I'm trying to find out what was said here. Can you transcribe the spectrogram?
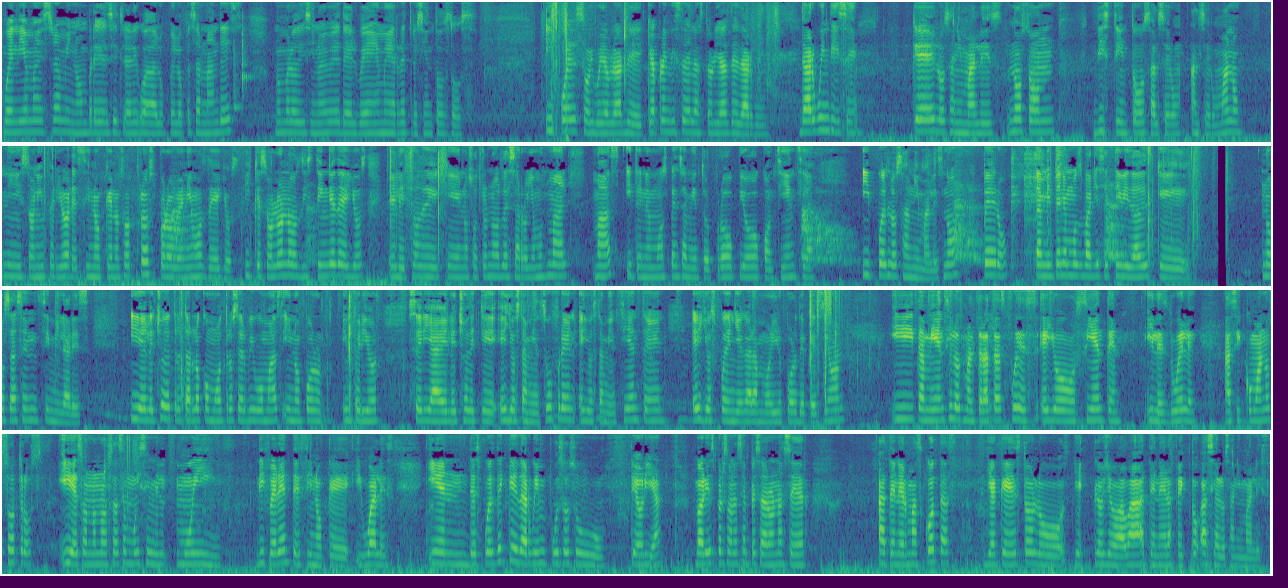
Buen día maestra, mi nombre es Itlari Guadalupe López Hernández, número 19 del BMR 302. Y pues hoy voy a hablar de qué aprendiste de las teorías de Darwin. Darwin dice que los animales no son distintos al ser, al ser humano, ni son inferiores, sino que nosotros provenimos de ellos y que solo nos distingue de ellos el hecho de que nosotros nos desarrollamos mal más y tenemos pensamiento propio, conciencia y pues los animales no, pero también tenemos varias actividades que nos hacen similares y el hecho de tratarlo como otro ser vivo más y no por inferior sería el hecho de que ellos también sufren, ellos también sienten, ellos pueden llegar a morir por depresión. Y también si los maltratas pues ellos sienten y les duele, así como a nosotros. Y eso no nos hace muy muy diferentes, sino que iguales. Y en después de que Darwin puso su teoría, varias personas empezaron a a tener mascotas ya que esto los, los llevaba a tener afecto hacia los animales.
